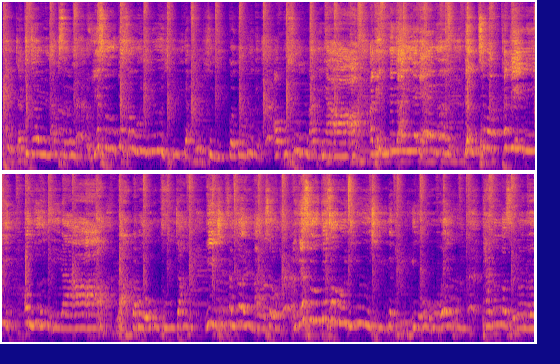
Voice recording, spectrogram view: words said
8절 9절 말씀. 예수께서 9장 23절 말씀 예수께서 이르시되 기도에 다른 것으로는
